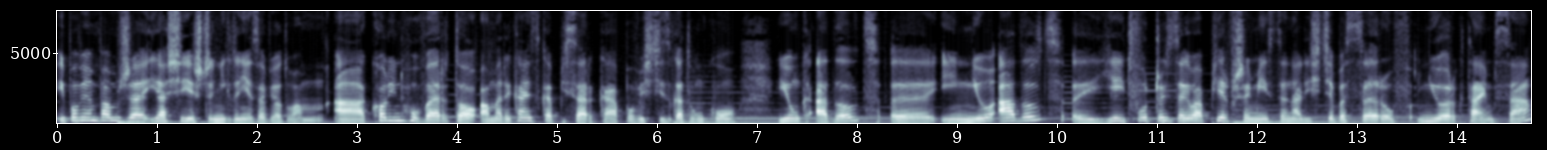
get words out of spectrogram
I powiem Wam, że ja się jeszcze nigdy nie zawiodłam. A Colin Hoover to amerykańska pisarka powieści z gatunku Young Adult yy, i New Adult. Yy, jej twórczość zajęła pierwsze miejsce na liście bestsellerów New York Timesa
